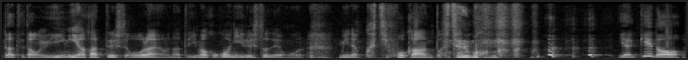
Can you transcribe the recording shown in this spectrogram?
だって多分意味分かってる人おらんやろなって今ここにいる人でもみんな口ポカーンとしてるもん やけど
